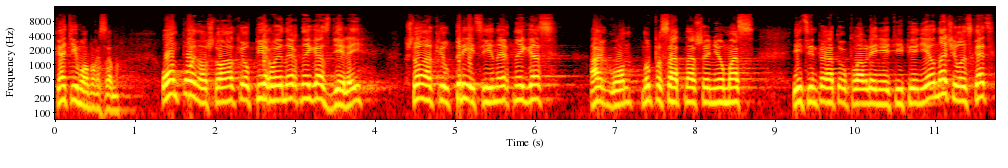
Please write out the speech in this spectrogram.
Каким образом? Он понял, что он открыл первый инертный газ делей, что он открыл третий инертный газ аргон, ну по соотношению масс и температур плавления кипения, и он начал искать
